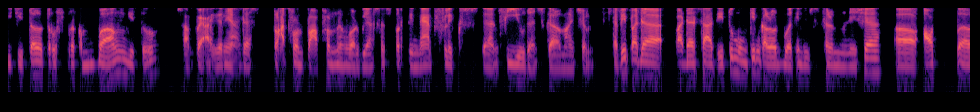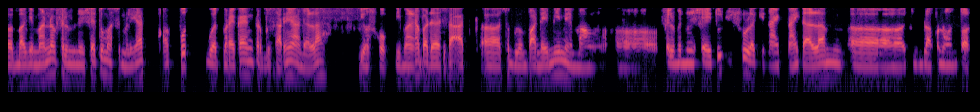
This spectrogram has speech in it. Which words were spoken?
digital terus berkembang gitu sampai akhirnya ada platform-platform yang luar biasa seperti Netflix dan Viu dan segala macam. Tapi pada pada saat itu mungkin kalau buat industri film Indonesia uh, out bagaimana film Indonesia itu masih melihat output buat mereka yang terbesarnya adalah bioskop di mana pada saat uh, sebelum pandemi memang uh, film Indonesia itu justru lagi naik-naik dalam uh, jumlah penonton.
